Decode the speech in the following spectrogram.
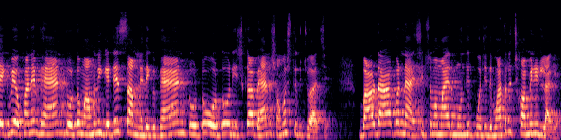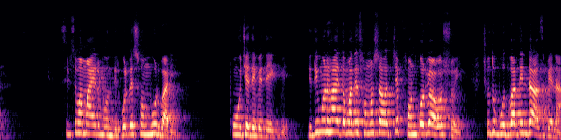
দেখবে ওখানে ভ্যান, টোটো, মামুনি গেটের সামনে দেখবে van, toto, auto, rickshaw, van, সমস্ত কিছু আছে। বারো টাকা করে নেয় শিবসমা মায়ের মন্দির পৌঁছে দেবে, মাত্র ছ মিনিট লাগে। শিবশ্যামা মায়ের মন্দির, বলবে শম্ভুর বাড়ি, পৌঁছে দেবে, দেখবে। যদি মনে হয় তোমাদের সমস্যা হচ্ছে, ফোন করবে অবশ্যই। শুধু বুধবার দিনটা আসবে না।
